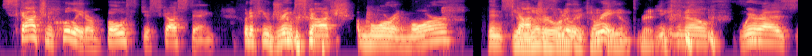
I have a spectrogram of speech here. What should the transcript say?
Scotch and Kool Aid are both disgusting. But if you drink Scotch more and more, then Scotch is really great. right. You, you know, whereas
